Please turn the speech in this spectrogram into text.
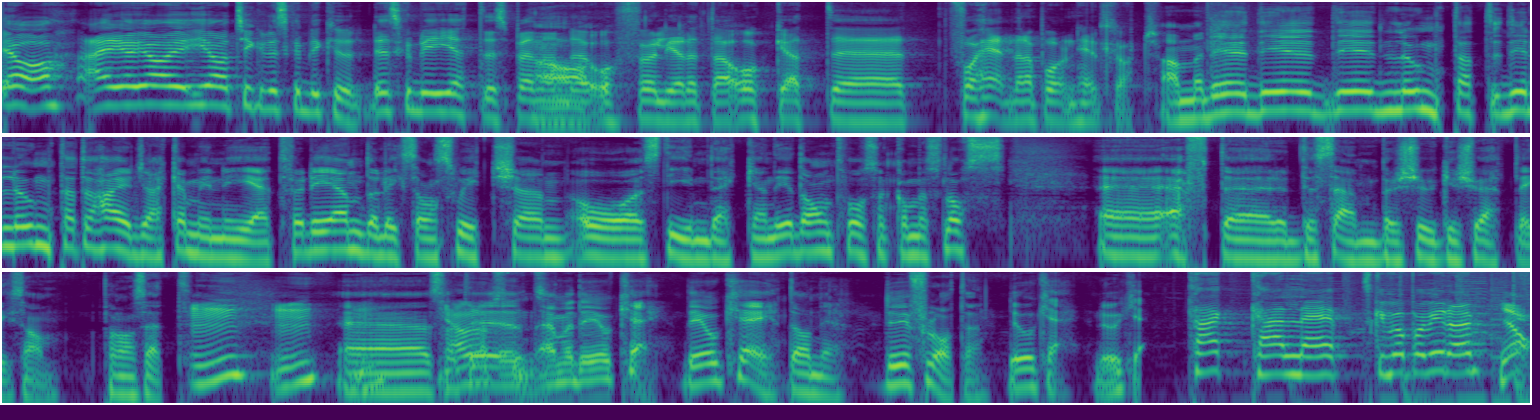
ja, jag, jag, jag tycker det ska bli kul. Det ska bli jättespännande Ja. att följa detta och att eh, få händerna på den helt klart. Ja, men det, det, det, är lugnt att, det är lugnt att du hijackar min nyhet, för det är ändå liksom Switchen och Steam-däcken. Det är de två som kommer slåss eh, efter december 2021, liksom, på något sätt. Mm, mm, mm. Så Ja, det, nej, men det är okej. Det är okej, Daniel. Du är förlåten. Det är okej. Det är okej. Tack Kalle! Ska vi hoppa vidare? Ja.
